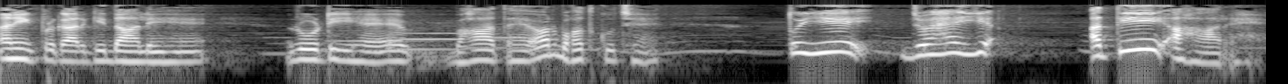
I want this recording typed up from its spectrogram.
अनेक प्रकार की दालें हैं, रोटी है, भात है और बहुत कुछ है। तो ये जो है, ये अति आहार है।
